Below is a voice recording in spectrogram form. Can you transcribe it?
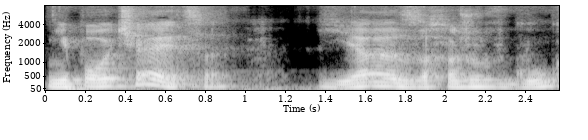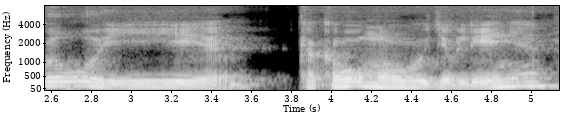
не получается. Я захожу в Google и, каково мое удивление,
